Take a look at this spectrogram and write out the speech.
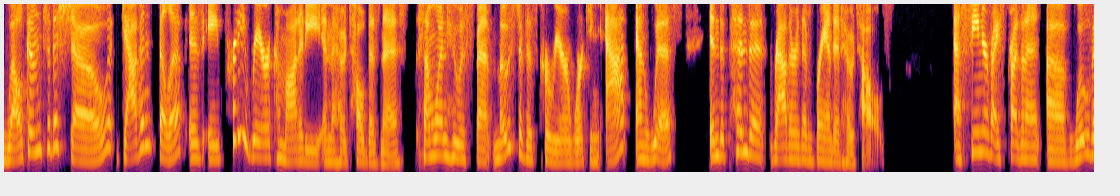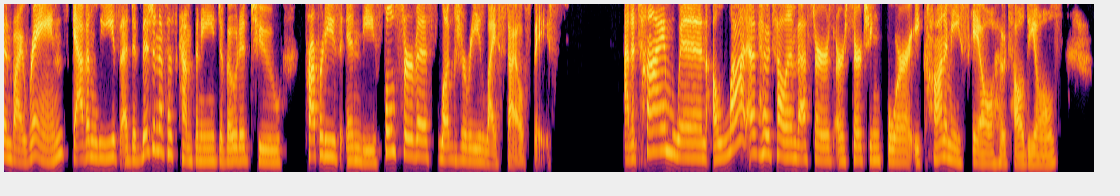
Welcome to the show. Gavin Phillip is a pretty rare commodity in the hotel business, someone who has spent most of his career working at and with independent rather than branded hotels. As senior vice president of Woven by Raines, Gavin leads a division of his company devoted to properties in the full service luxury lifestyle space at a time when a lot of hotel investors are searching for economy scale hotel deals,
